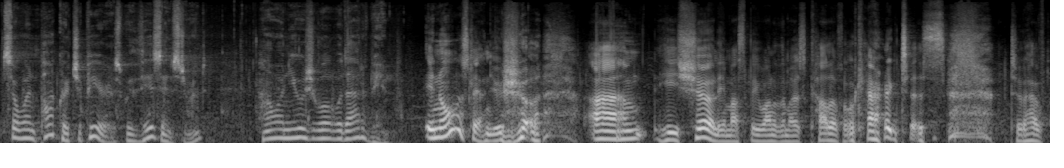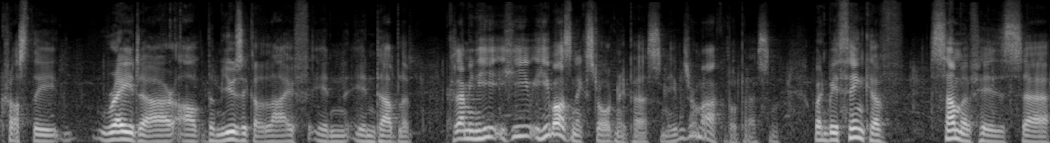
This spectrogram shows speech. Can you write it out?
So when Pockridge appears with his instrument, how unusual would that have been? Enormously unusual. Um, he surely must be one of the most colourful characters to have crossed the radar of the musical life in, in Dublin. Because, I mean, he, he, he was an extraordinary person. He was a remarkable person. When we think of some of his, uh,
